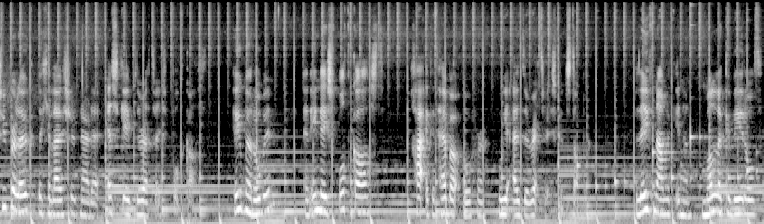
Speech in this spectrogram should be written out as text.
Superleuk dat je luistert naar de Escape the Red Race podcast. Ik ben Robin en in deze podcast ga ik het hebben over hoe je uit de red race kunt stappen. We leven namelijk in een mannelijke wereld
